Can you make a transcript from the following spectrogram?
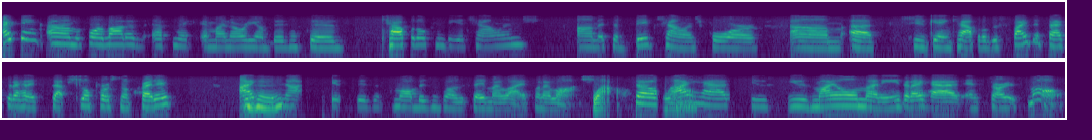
I think um, for a lot of ethnic and minority owned businesses, capital can be a challenge um, it's a big challenge for um, us to gain capital, despite the fact that I had exceptional personal credit. Mm-hmm. I could not get a business, small business loan to save my life when I launched. Wow. So wow. I had to use my own money that I had and started small.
